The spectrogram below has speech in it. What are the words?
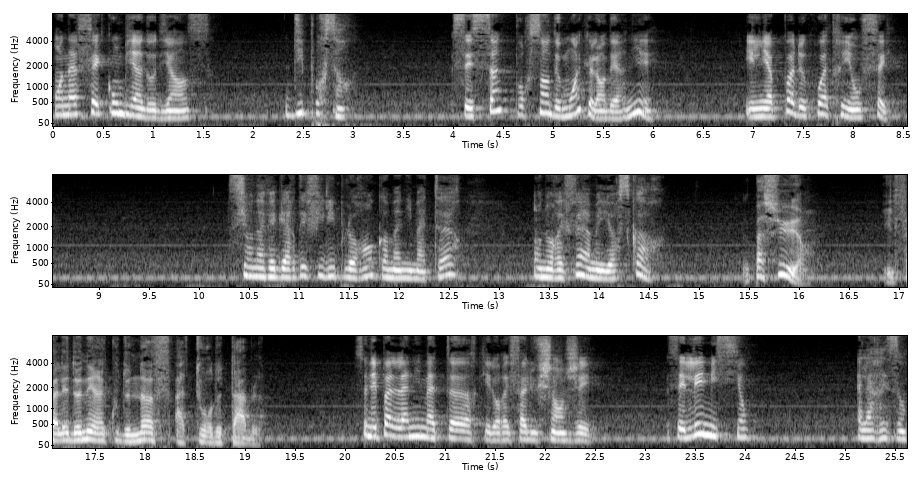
On a fait combien d'audiences? 10%. C'est 5% de moins que l'an dernier. Il n'y a pas de quoi triompher. Si on avait gardé Philippe Laurent comme animateur, on aurait fait un meilleur score. Pas sûr. Il fallait donner un coup de neuf à tour de table. Ce n'est pas l'animateur qu'il aurait fallu changer. C'est l'émission. Elle a raison.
